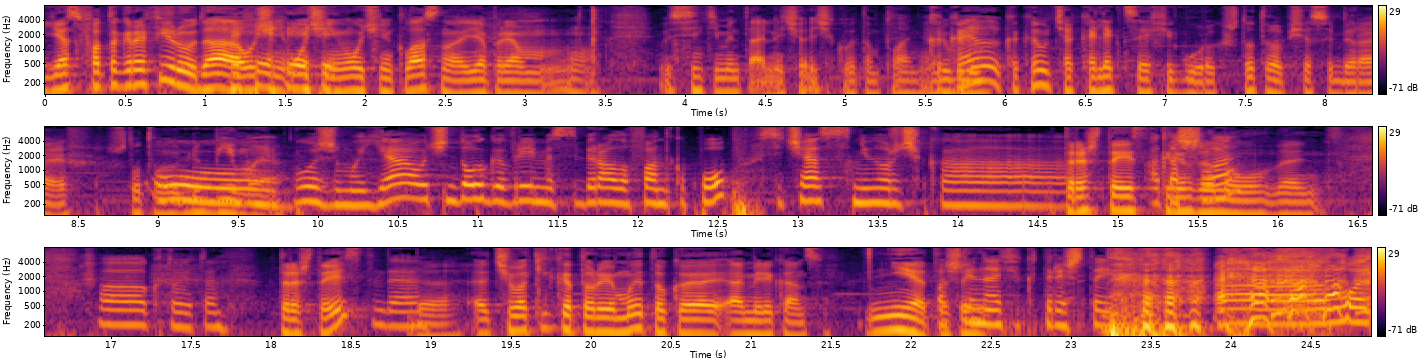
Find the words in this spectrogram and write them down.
Я сфотографирую, да, очень, очень, очень классно. Я прям сентиментальный человечек в этом плане. Какая, Люблю. какая у тебя коллекция фигурок? Что ты вообще собираешь? Что твое Ой, любимое? боже мой, я очень долгое время собирала Funko Pop, сейчас немножечко... Trash Taste отошла. кринжанул, да. А, кто это? Trash Taste? Да. Да. Э, Чуваки, которые мы, только американцы. Нет, Пошли это нафиг, Trash Taste. А, вот.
